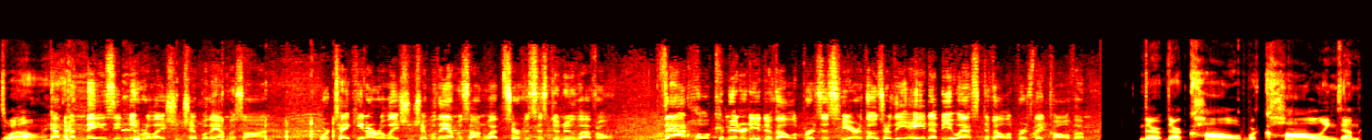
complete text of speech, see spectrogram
as well. Oh, man. have an amazing new relationship with Amazon. We're taking our relationship with Amazon Web Services to a new level. That whole community of developers is here. Those are the AWS developers, they call them. They're they're called. We're calling them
